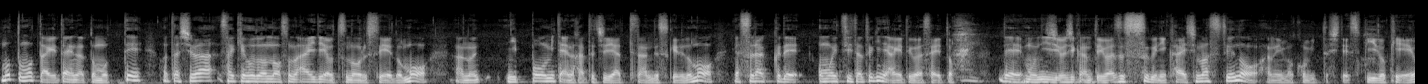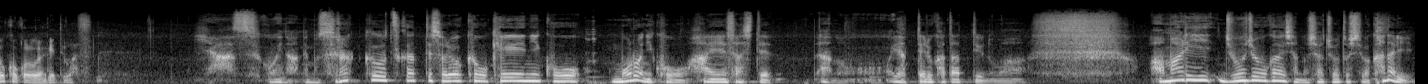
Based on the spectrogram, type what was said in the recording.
もっともっと上げたいなと思って私は先ほどのそのアイデアを募る制度もあの日報みたいな形でやってたんですけれどもいやスラックで思いついた時に上げてくださいと、はい、でもう24時間と言わずすぐに返しますというのをあの今コミットしてスピード経営を心がけてます。いやすごいな。でもスラックを使ってそれをこう経営にこうもろにこう反映させてあのやってる方っていうのはあまり上場会社の社長としてはかなり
